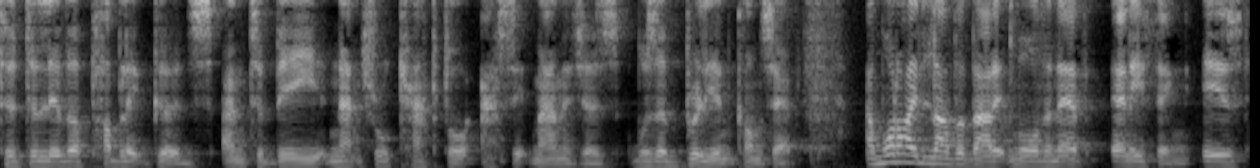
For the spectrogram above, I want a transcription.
to deliver public goods and to be natural capital asset managers was a brilliant concept and what I love about it more than ev- anything is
